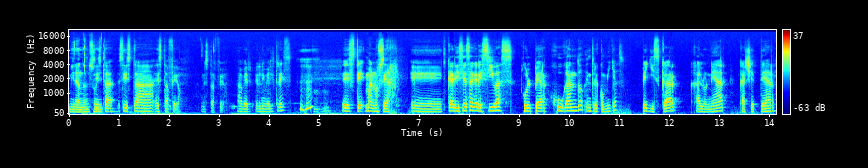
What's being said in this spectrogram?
Mirando al sí suelo. está, sí está, está feo. Está feo. A ver, el nivel 3. Ujú. Este, manosear. Eh, caricias agresivas, golpear jugando, entre comillas. Pellizcar, jalonear, cachetear.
